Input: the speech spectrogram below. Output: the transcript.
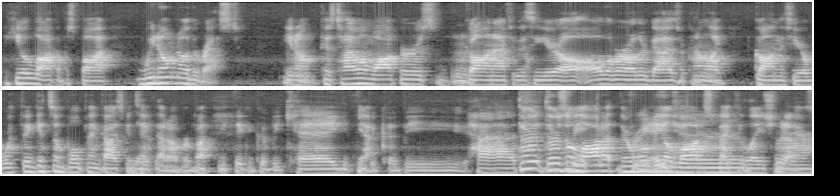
He'll lock up a spot. We don't know the rest. You know, Mm-hmm. because Taijuan Walker's Mm. gone after this year. All, all of our other guys are kind of Mhm. like gone this year. We're thinking some bullpen guys can Yeah. take that over, but you think it could be K? You think Yeah. it could be Hatch? there, there's a lot of there will be a lot of speculation there.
